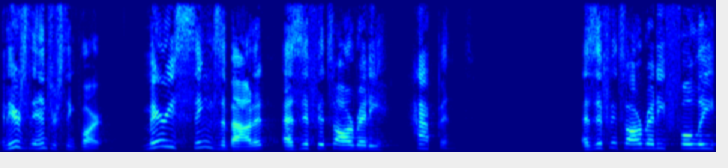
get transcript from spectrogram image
And here's the interesting part Mary sings about it as if it's already happened, as if it's already fully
